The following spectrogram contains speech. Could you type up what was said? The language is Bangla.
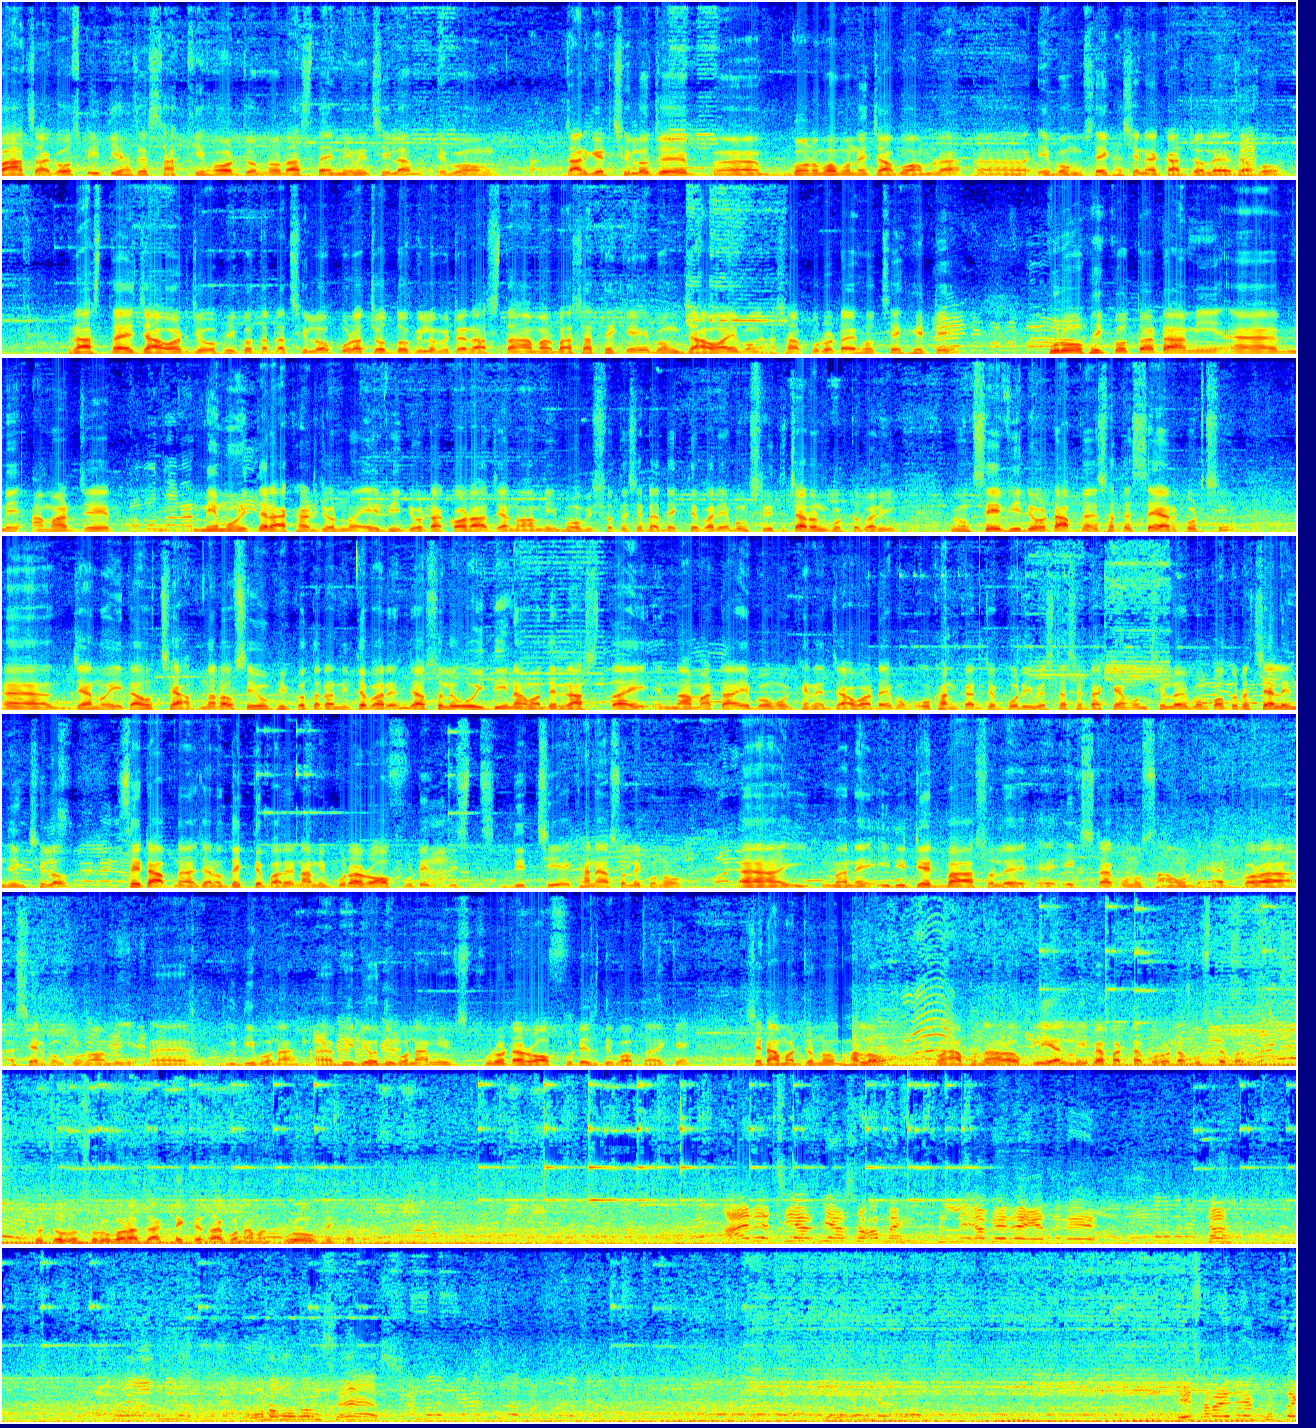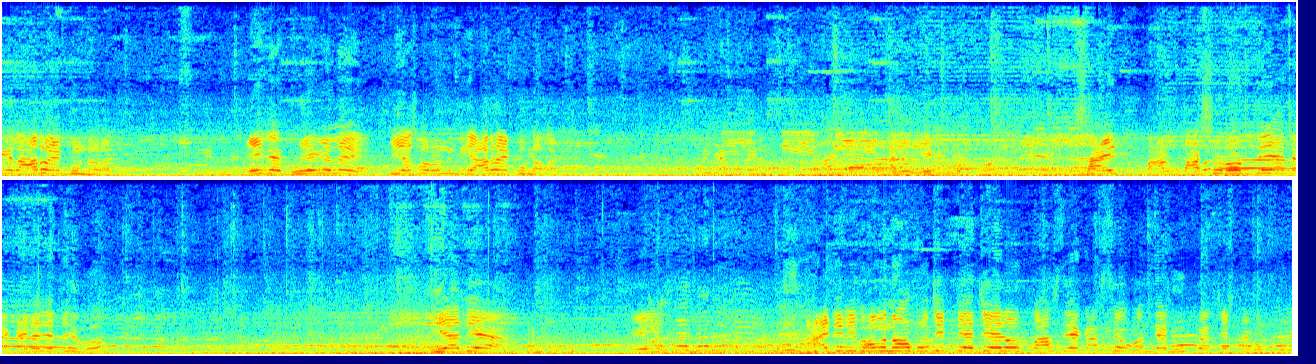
পাঁচ আগস্ট ইতিহাসের সাক্ষী হওয়ার জন্য রাস্তায় নেমেছিলাম এবং টার্গেট ছিল যে গণভবনে যাব আমরা এবং শেখ হাসিনার কার্যালয়ে যাব। রাস্তায় যাওয়ার যে অভিজ্ঞতাটা ছিল, পুরো চোদ্দ কিলোমিটার রাস্তা আমার বাসা থেকে এবং যাওয়া এবং আসা পুরোটাই হচ্ছে হেঁটে। পুরো অভিজ্ঞতাটা আমি আমার যে মেমোরিতে রাখার জন্য এই ভিডিওটা করা, যেন আমি ভবিষ্যতে সেটা দেখতে পারি এবং স্মৃতিচারণ করতে পারি। এবং সেই ভিডিওটা আপনাদের সাথে শেয়ার করছি। যেন এটা হচ্ছে আপনারাও সেই অভিজ্ঞতাটা নিতে পারেন যে আসলে ওই দিন আমাদের রাস্তায় নামাটা এবং ওইখানে যাওয়াটা এবং ওখানকার যে পরিবেশটা সেটা কেমন ছিল এবং কতটা চ্যালেঞ্জিং ছিল, সেটা আপনারা যেন দেখতে পারেন। আমি পুরো র ফুটেজ দিচ্ছি, এখানে আসলে কোনো মানে এডিটেড বা আসলে এক্সট্রা কোনো সাউন্ড অ্যাড করা সেরকম কোনো আমি ই দিব না ভিডিও দিব না। আমি পুরোটা র ফুটেজ দিব আপনাদেরকে, সেটা আমার জন্য ভালো এবং আপনারাও ক্লিয়ারলি ব্যাপারটা পুরোটা বুঝতে পারবেন। তো চলুন শুরু করা যাক। দেখতে থাকুন আমার পুরো অভিজ্ঞতা। এছাড়া এদিকে ঘুরতে গেলে আরও এক ঘণ্টা লাগবে এইটা ঘুরে গেলে বিয়া সরণি দিয়ে আরও এক ঘণ্টা আর সাইড পাঁচশো রোড দিয়ে কাটা যেতে হইব। দিয়া দিয়া এই আইডিবি ভবন অপোজিট দিয়ে যে রোড পাশ দিয়ে কাছে, ওখান দিয়ে ঢুকবার চেষ্টা করতে।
